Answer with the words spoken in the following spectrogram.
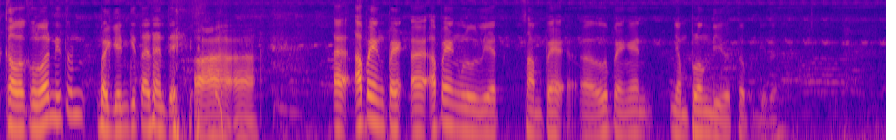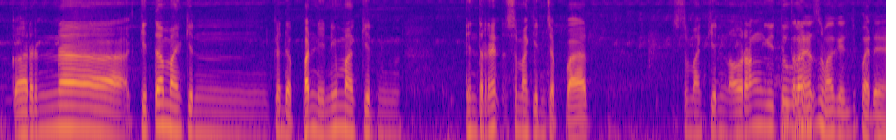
kalau keluhan itu bagian kita nanti. ah, ah. Eh, apa yang eh, apa yang lu lihat sampai eh, lu pengen nyemplung di YouTube gitu? karena kita makin ke depan ini makin internet semakin cepat semakin orang gitu Internet kan semakin cepat ya.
